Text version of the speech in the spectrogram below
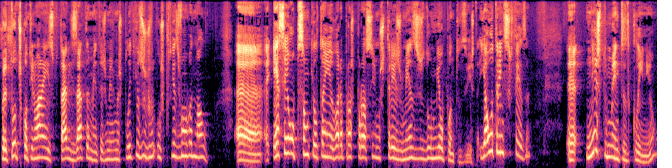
para todos continuarem a executar exatamente as mesmas políticas, os portugueses vão abandoná-lo. Uh, essa é a opção que ele tem agora para os próximos três meses, do meu ponto de vista. E há outra incerteza. Uh, neste momento de declínio,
